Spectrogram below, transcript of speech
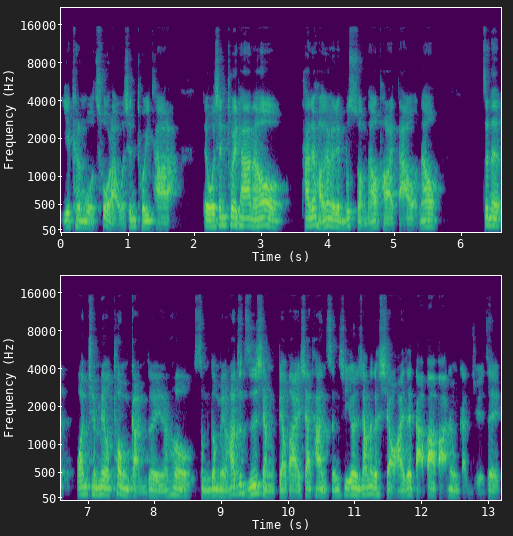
也可能我错了，我先推他了，对，我先推他，然后他就好像有点不爽，然后跑来打我，然后真的完全没有痛感，对，然后什么都没有，他就只是想表达一下他很生气，有点像那个小孩在打爸爸那种感觉，对，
